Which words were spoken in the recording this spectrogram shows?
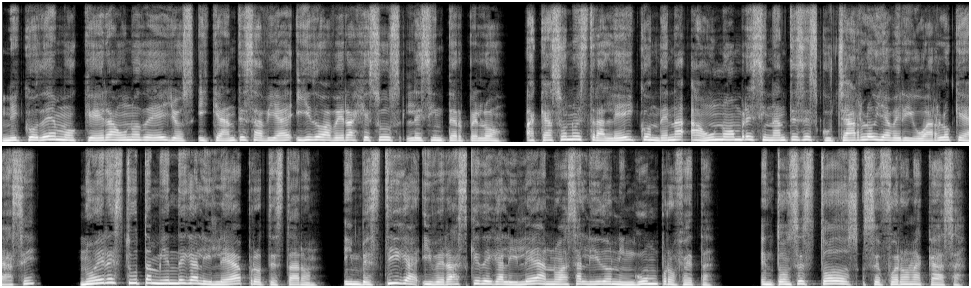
Nicodemo, que era uno de ellos y que antes había ido a ver a Jesús, les interpeló. ¿Acaso nuestra ley condena a un hombre sin antes escucharlo y averiguar lo que hace? ¿No eres tú también de Galilea? protestaron. Investiga y verás que de Galilea no ha salido ningún profeta. Entonces todos se fueron a casa.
